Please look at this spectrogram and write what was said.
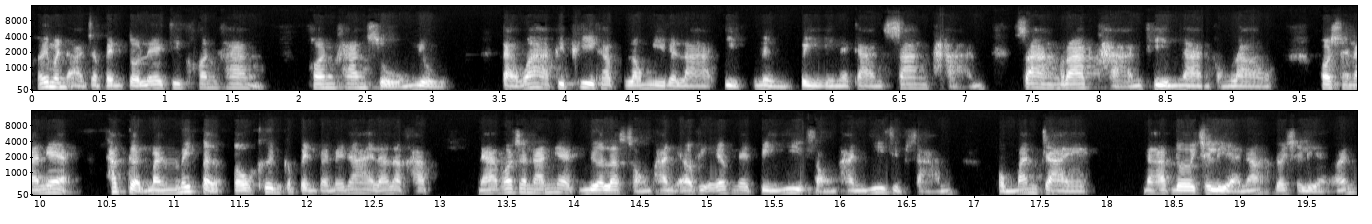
เฮ้ย มันอาจจะเป็นตัวเลขที่ค่อนข้าง ค่อนข้างสูงอยู่ แต่ว่าพี่ๆ ครับ เรามีเวลาอีก 1 ปีในการสร้างฐาน สร้างรากฐานทีมงานของเรา เพราะฉะนั้นเนี่ย ถ้าเกิดมันไม่เติบโตขึ้นก็เป็นไปไม่ได้แล้วล่ะครับ นะเพราะฉะนั้นเนี่ยเดือนละ 2,000 LPF ในปี 2023 ผมมั่นใจนะครับโดยเฉลี่ยนะโดยเฉลี่ยเพราะฉะนั้น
